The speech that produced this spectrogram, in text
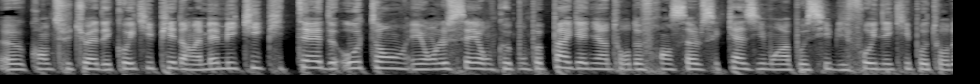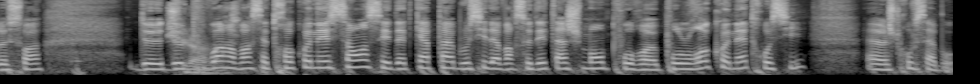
euh, quand tu, tu, as des coéquipiers dans la même équipe qui t'aident autant, et on le sait, on ne peut pas gagner un Tour de France seul, c'est quasiment impossible. Il faut une équipe autour de soi de, de pouvoir avoir cette reconnaissance et d'être capable aussi d'avoir ce détachement pour euh, pour le reconnaître aussi. Euh, je trouve ça beau.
